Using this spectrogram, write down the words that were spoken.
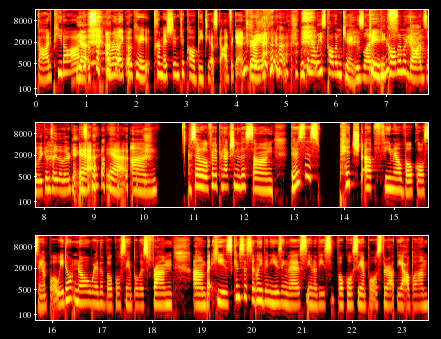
God Pdogg. Yes. And we're like, okay, permission to call BTS gods again. right. we can at least call them kings. Like he called him a god, so we can say that they're kings. yeah, yeah. Um, so for the production of this song, there's this pitched up female vocal sample. We don't know where the vocal sample is from, um, but he's consistently been using this, you know, these vocal samples throughout the album.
